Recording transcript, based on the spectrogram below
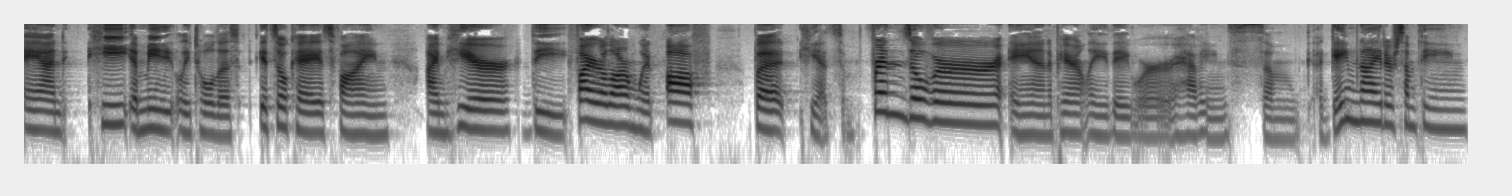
And he immediately told us, It's okay, it's fine. I'm here. The fire alarm went off but he had some friends over and apparently they were having some a game night or something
